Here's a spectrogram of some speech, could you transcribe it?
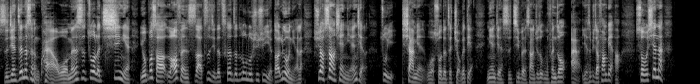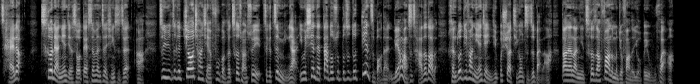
时间真的是很快啊！我们是做了七年，有不少老粉丝啊，自己的车子陆陆续续也到六年了，需要上线年检了。注意下面我说的这九个点，年检时基本上就是五分钟啊，也是比较方便啊。首先呢，材料。车辆年检的时候带身份证、行驶证啊。至于这个交强险副本和车船税这个证明啊，因为现在大多数不是都电子保单，联网是查得到的。很多地方年检已经不需要提供纸质版了啊。当然了，你车上放着嘛就放着，有备无患啊，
